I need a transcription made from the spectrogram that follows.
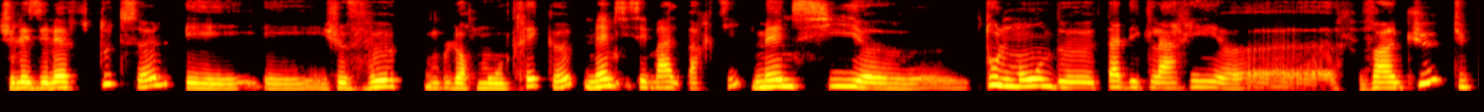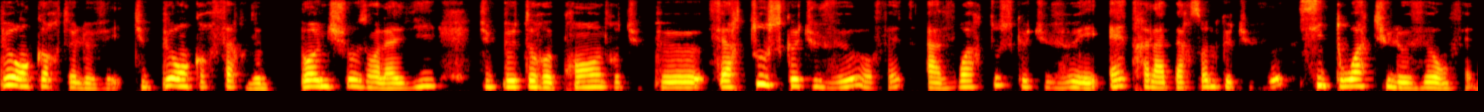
Je les élève toutes seules et, je veux leur montrer que même si c'est mal parti, même si euh, tout le monde t'a déclaré euh, vaincu, tu peux encore te lever. Tu peux encore faire de bonnes choses dans la vie, tu peux te reprendre, tu peux faire tout ce que tu veux, en fait, avoir tout ce que tu veux et être la personne que tu veux, si toi, tu le veux, en fait.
